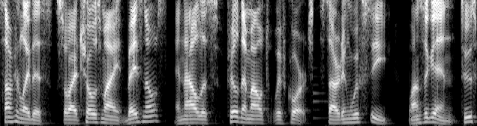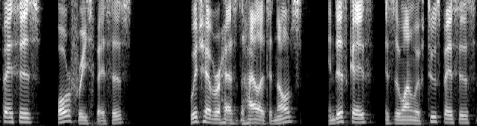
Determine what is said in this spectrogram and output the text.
Something like this. So I chose my bass notes and now let's fill them out with chords, starting with C. Once again, two spaces or three spaces, whichever has the highlighted notes. In this case, it's the one with two spaces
